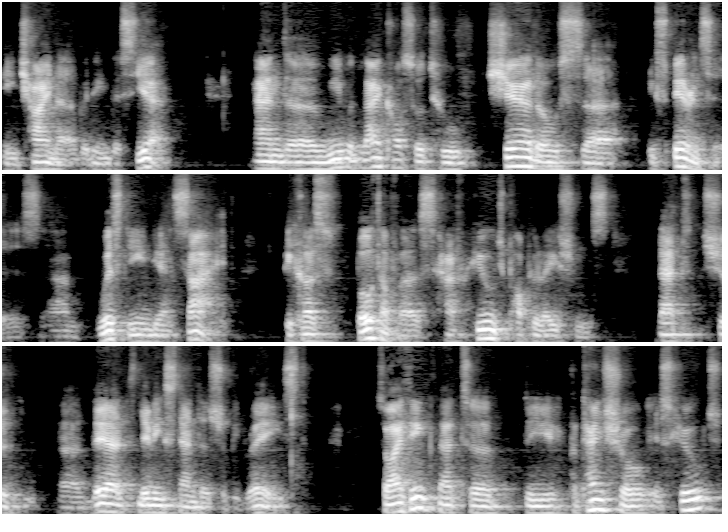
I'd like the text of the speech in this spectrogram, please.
in China within this year. And uh, we would like also to share those uh, experiences um, with the Indian side because both of us have huge populations that should, uh, their living standards should be raised. So I think that uh, the potential is huge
